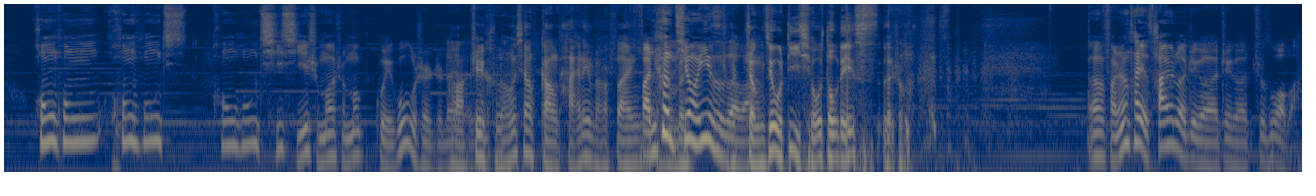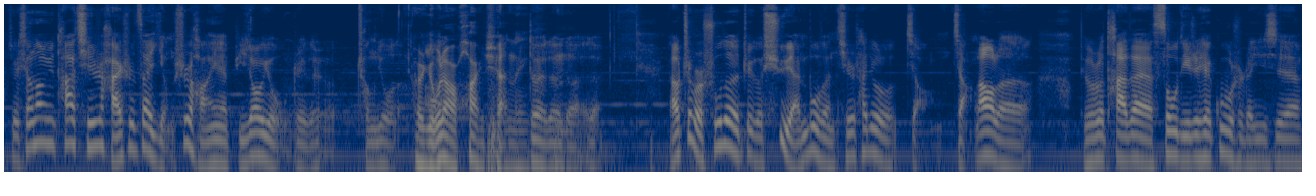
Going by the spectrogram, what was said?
“轰轰轰轰奇轰轰奇奇”什么什么鬼故事之类的。啊，这可能像港台那边翻译，反正挺有意思的吧。拯救地球都得死是吧？呃，反正他也参与了这个这个制作吧，就相当于他其实还是在影视行业比较有这个成就的，有点话语权那个。对对对对。然后这本书的这个序言部分，其实他就讲讲到了，比如说他在搜集这些故事的一些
